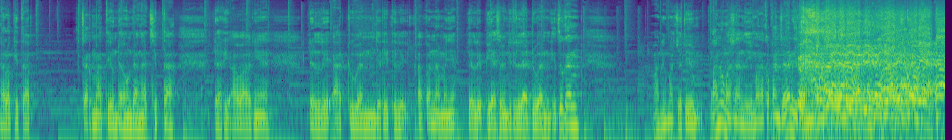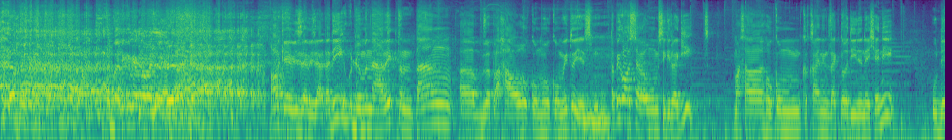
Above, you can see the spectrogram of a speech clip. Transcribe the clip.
kalau kita cermati undang-undang hak cipta dari awalnya delik aduan menjadi delik apa namanya delik biasa menjadi delik aduan itu kan Wah, ini mas jadi lanu mas nanti malah kepanjangan gitu. Ya. Kembali ke laptop aja ya. Oke bisa bisa. Tadi udah menarik tentang eh, beberapa hal hukum-hukum itu ya. Tapi kalau secara umum sedikit lagi masalah hukum kekayaan intelektual di Indonesia ini udah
